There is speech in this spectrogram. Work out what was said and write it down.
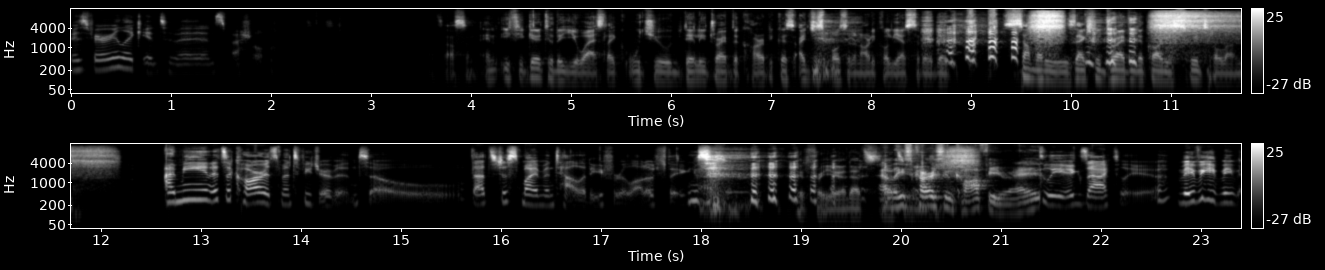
it was very like intimate and special. That's awesome. And if you get to the US, like, would you daily drive the car? Because I just posted an article yesterday that somebody is actually driving the car in Switzerland. I mean, it's a car, it's meant to be driven. So that's just my mentality for a lot of things. Good for you. That's, at that's least amazing. cars and coffee, right? Exactly, exactly. Maybe, maybe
